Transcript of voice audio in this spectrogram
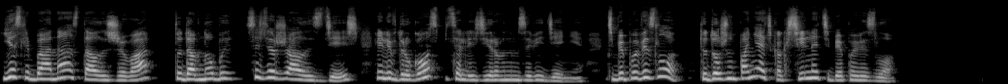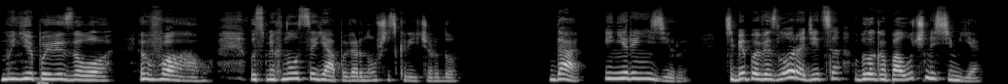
Если бы она осталась жива, то давно бы содержалась здесь или в другом специализированном заведении. Тебе повезло. Ты должен понять, как сильно тебе повезло. Мне повезло. Вау! Усмехнулся я, повернувшись к Ричарду. Да, и не иронизируй. Тебе повезло родиться в благополучной семье.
